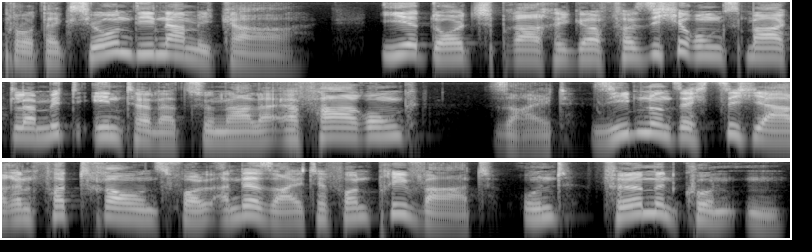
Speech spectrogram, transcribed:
Protection Dynamica, Ihr deutschsprachiger Versicherungsmakler mit internationaler Erfahrung, seit 67 Jahren vertrauensvoll an der Seite von Privat- und Firmenkunden.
